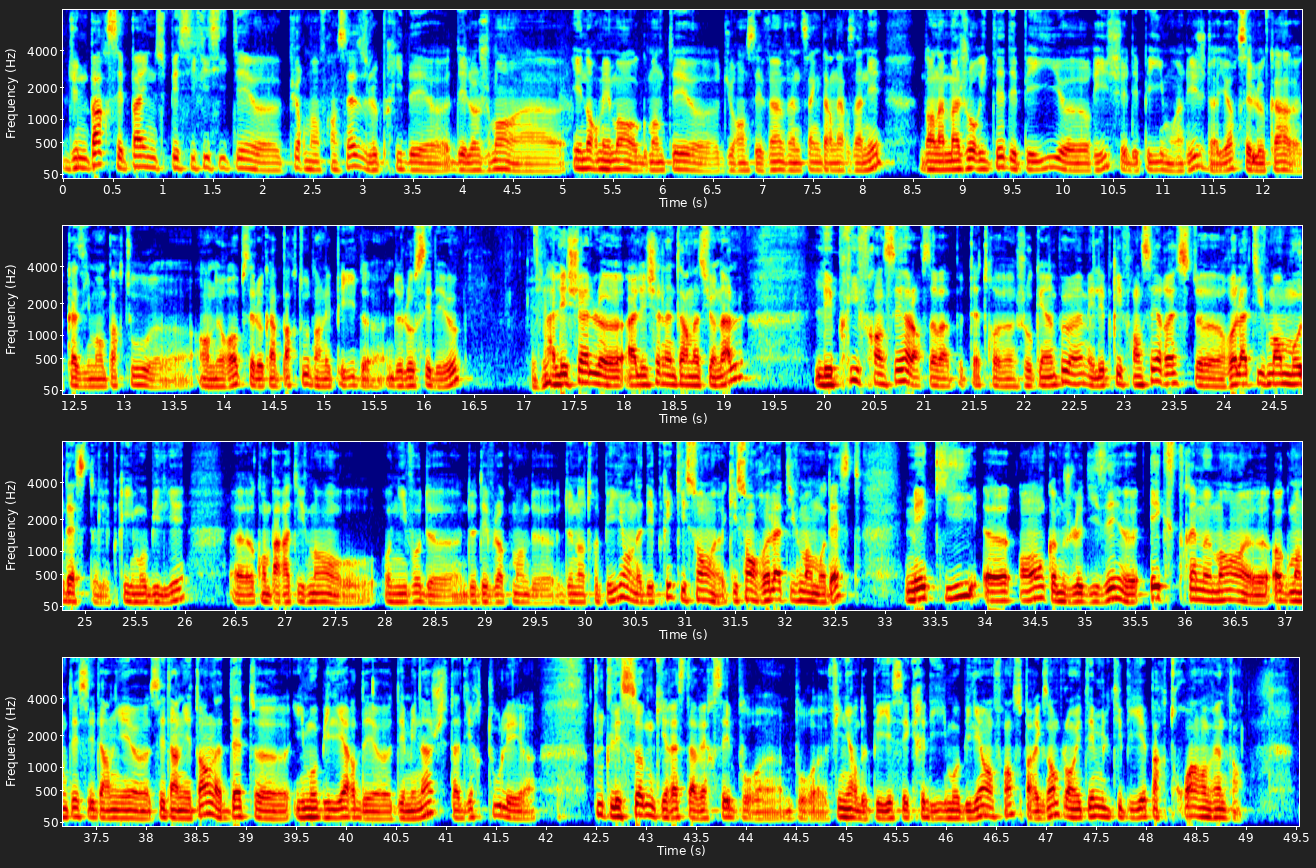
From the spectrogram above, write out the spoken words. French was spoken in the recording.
D'une part, c'est pas une spécificité euh, purement française. Le prix des, des, logements a énormément augmenté durant ces 20-25 dernières années dans la majorité des pays riches et des pays moins riches. D'ailleurs, c'est le cas quasiment partout en Europe. C'est le cas partout dans les pays de, de l'OCDE. Mhm. À l'échelle à l'échelle internationale, les prix français, alors ça va peut-être euh, choquer un peu, hein, mais les prix français restent euh, relativement modestes, les prix immobiliers, euh, comparativement au, niveau de, développement de, notre pays. On a des prix qui sont, qui sont relativement modestes, mais qui ont, comme je le disais, extrêmement augmenté ces derniers, ces derniers temps. La dette immobilière des, des ménages, c'est-à-dire tous les, toutes les sommes qui restent à verser pour, pour finir de payer ces crédits immobiliers en France, par exemple, ont été multipliées par 3 en 20 ans.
